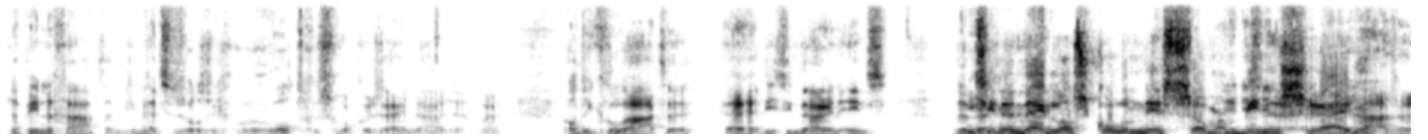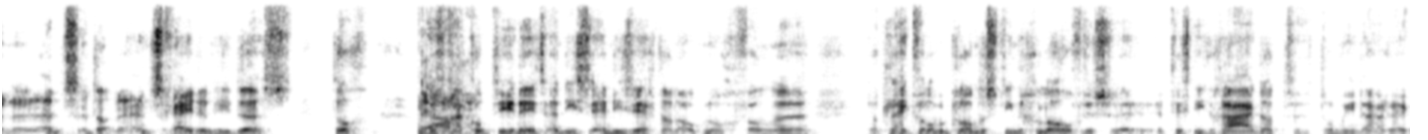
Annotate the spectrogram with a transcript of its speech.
naar binnen gaat. En die mensen zullen zich rot geschrokken zijn daar, zeg maar. Al die Kroaten, hè, die zien daar ineens... De Die zien de- een Nederlandse columnist zomaar binnenschrijden. Ja, zo, en, dat- en scheiden hij dus. Toch? Ja. Dus daar komt hij ineens. En die, en die zegt dan ook nog van. eh, dat lijkt wel op een clandestien geloof. Dus eh, het is niet raar dat eh, Tommy naar, naar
